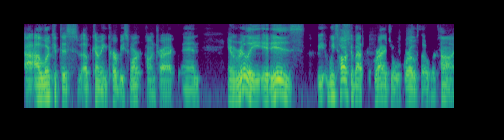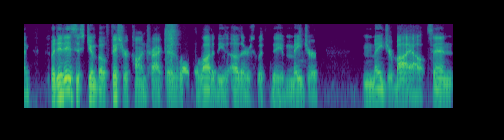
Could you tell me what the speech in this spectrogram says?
I look at this upcoming Kirby Smart contract, and and really it is. We, we talk about the gradual growth over time, but it is this Jimbo Fisher contract as well as a lot of these others with the major major buyouts. And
